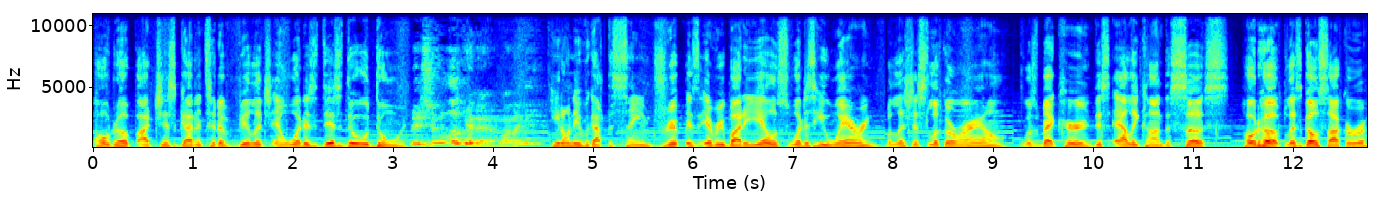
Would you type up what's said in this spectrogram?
Hold up, I just got into the village, and what is this dude doing? My nigga? He don't even got the same drip as everybody else. What is he wearing? But let's just look around. What's back here? This alley kinda sus. Hold up, let's go, Sakura.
